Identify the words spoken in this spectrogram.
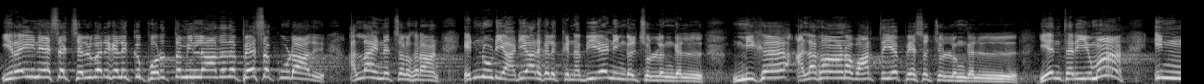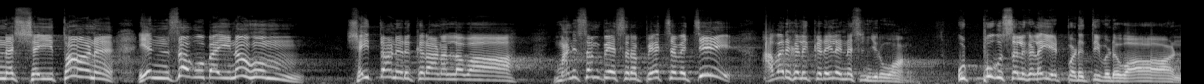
இறைநேச செல்வர்களுக்கு பொருத்தம் இல்லாததை பேசக்கூடாது. அல்லாஹ் என்ன சொல்கிறான்? என்னுடைய அடியார்களுக்கு நபியே நீங்கள் சொல்லுங்கள். மிக அழகான வார்த்தையை பேச சொல்லுங்கள். ஏன் தெரியுமா? இன்ன ஷைத்தான என் சகுபைனகும் ஷைத்தான் இருக்கிறான் அல்லவா? மனுஷன் பேசுகிற பேச்சை வச்சு அவர்களுக்கு இடையில் என்ன செஞ்சிருவான்? உட்புகுசல்களை ஏற்படுத்தி விடுவான்.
